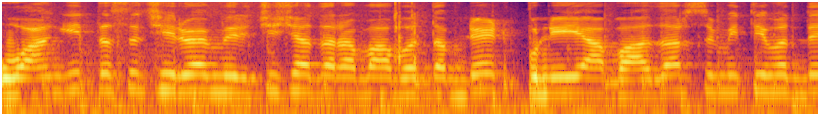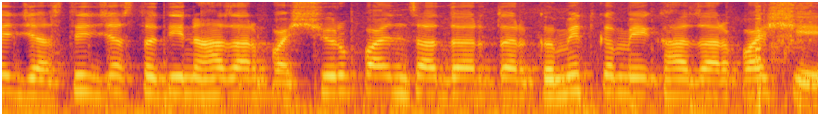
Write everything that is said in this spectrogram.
वांगी तसंच हिरव्या मिरचीच्या दराबाबत अपडेट पुणे या बाजार समितीमध्ये जास्तीत जास्त तीन हजार पाचशे रुपयांचा दर तर कमीत कमी एक हजार पाचशे.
